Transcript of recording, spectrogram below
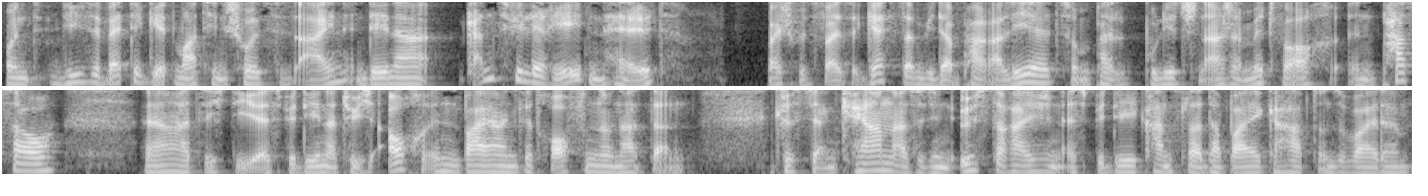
Und diese Wette geht Martin Schulz jetzt ein, in denen er ganz viele Reden hält, beispielsweise gestern wieder parallel zum politischen Aschermittwoch in Passau, ja, hat sich die SPD natürlich auch in Bayern getroffen und hat dann Christian Kern, also den österreichischen SPD-Kanzler dabei gehabt und so weiter.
